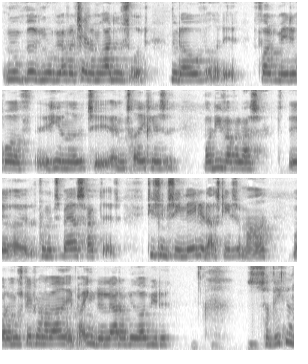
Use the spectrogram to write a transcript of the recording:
nu ved vi, nu har vi i hvert fald talt om rettighedsrådet. Nu er der jo, hvad det, folk med i det råd øh, helt ned til 2. 3. klasse, hvor de i hvert fald har sagt, øh, og kommet tilbage og sagt, at de synes egentlig ikke, at der er sket så meget, hvor der måske kun har været et par enkelte lærere, der har givet op i det. Så hvilken,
